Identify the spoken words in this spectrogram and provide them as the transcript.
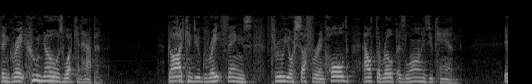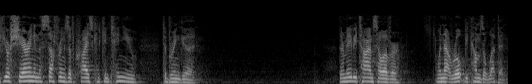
then great. Who knows what can happen? God can do great things through your suffering. Hold out the rope as long as you can. If your sharing in the sufferings of Christ can continue to bring good. There may be times, however, when that rope becomes a weapon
